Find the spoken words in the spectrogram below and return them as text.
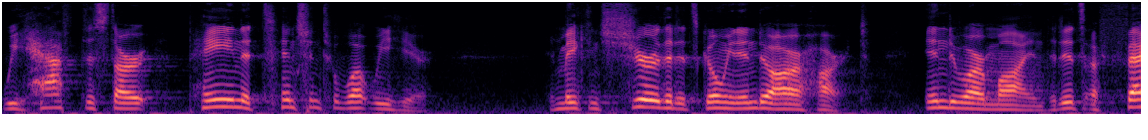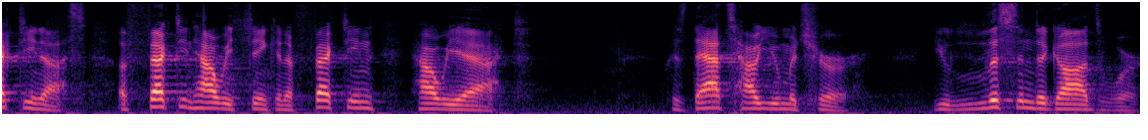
we have to start paying attention to what we hear and making sure that it's going into our heart into our mind, that it's affecting us, affecting how we think, and affecting how we act. Because that's how you mature. You listen to God's word.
